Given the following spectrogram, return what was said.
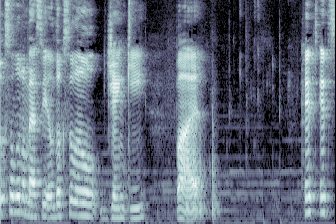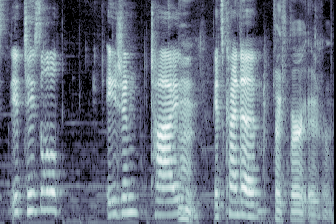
looks a little messy. It looks a little janky, but it it's it tastes a little Asian Thai. Mm. It's kind of Tastes very Asian.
